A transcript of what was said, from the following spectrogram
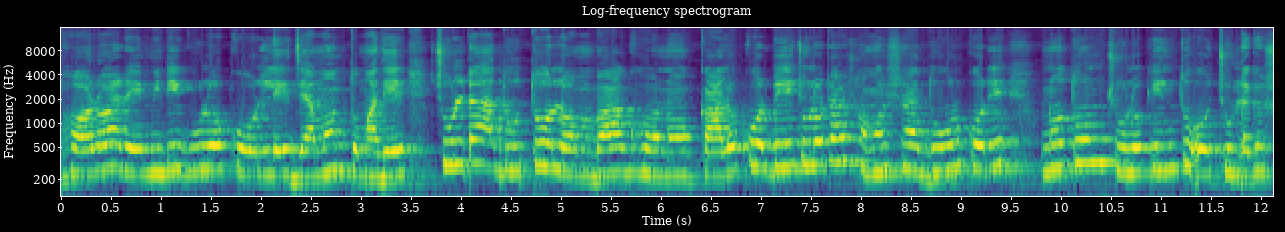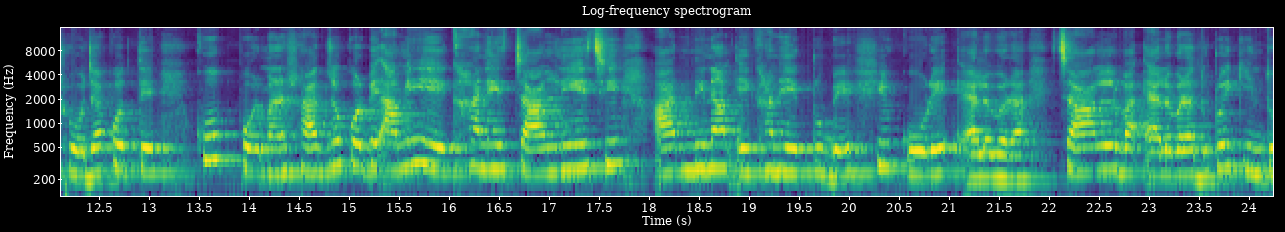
ঘরোয়া রেমেডিগুলো করলে যেমন তোমাদের চুলটা দ্রুত লম্বা, ঘন, কালো করবে। চুলোটার সমস্যা দূর করে নতুন চুলও কিন্তু ও চুলটাকে সোজা করতে খুব পরিমাণে সাহায্য করবে। আমি এখানে চাল নিয়েছি। আর নিলাম এখানে একটু বেশি করে অ্যালোভেরা। চাল বা অ্যালোভেরা দুটোই কিন্তু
